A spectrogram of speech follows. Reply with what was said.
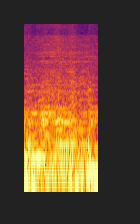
Música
